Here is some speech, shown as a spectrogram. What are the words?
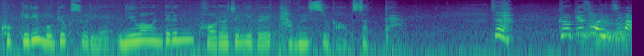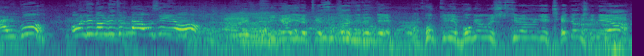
코끼리 목욕 소리에 미화원들은 벌어진 입을 담을 수가 없었다. 자, 그렇게 서 있지 말고 얼른 얼른 좀 나오세요. 아, 비가 이렇게 쏟아지는데 코끼리 목욕을 시키라는 게 제정신이야?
